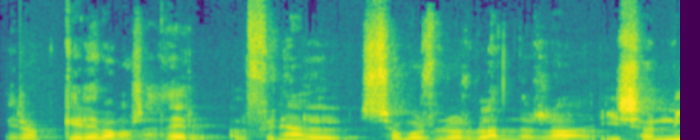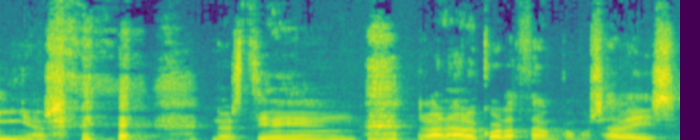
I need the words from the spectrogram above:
pero ¿qué le vamos a hacer? Al final somos unos blandos, ¿no? Y son niños, nos tienen ganado el corazón, como sabéis.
